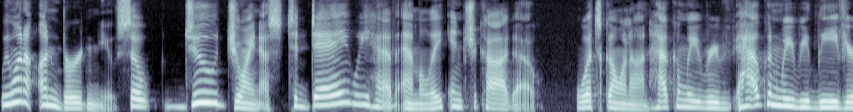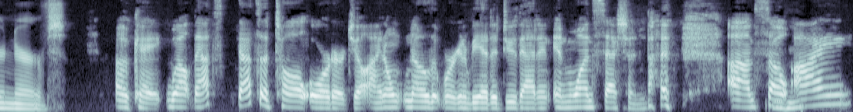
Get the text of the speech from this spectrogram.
we want to unburden you. So do join us. Today we have Emily in Chicago what's going on? How can we re- how can we relieve your nerves? Okay, well that's that's a tall order, Jill. I don't know that we're going to be able to do that in, in one session, but um, so mm-hmm. I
